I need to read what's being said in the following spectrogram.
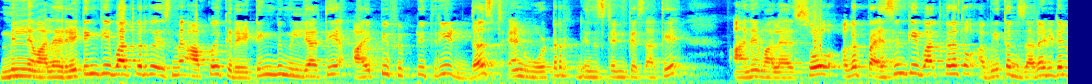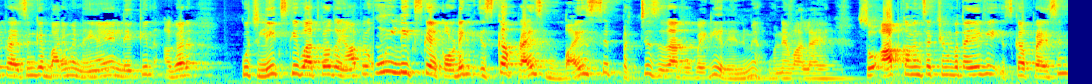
मिलने वाला है। रेटिंग की बात करें तो इसमें आपको एक रेटिंग भी मिल जाती है IP53 डस्ट एंड वाटर रेजिस्टेंट के साथ ये आने वाला है। सो so, अगर प्राइसिंग की बात करें तो अभी तक ज़्यादा डिटेल प्राइसिंग के बारे में नहीं आई है लेकिन अगर कुछ लीक्स की बात करो तो यहाँ पे उन लीक्स के अकॉर्डिंग इसका प्राइस 22 से पच्चीस हज़ार रुपए की रेंज में होने वाला है। सो so, आप कमेंट सेक्शन में बताइए कि इसका प्राइसिंग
